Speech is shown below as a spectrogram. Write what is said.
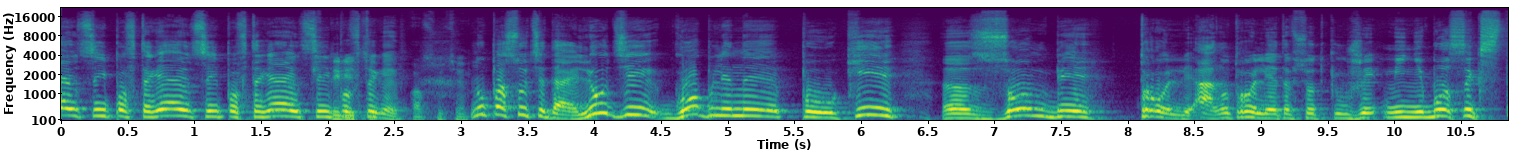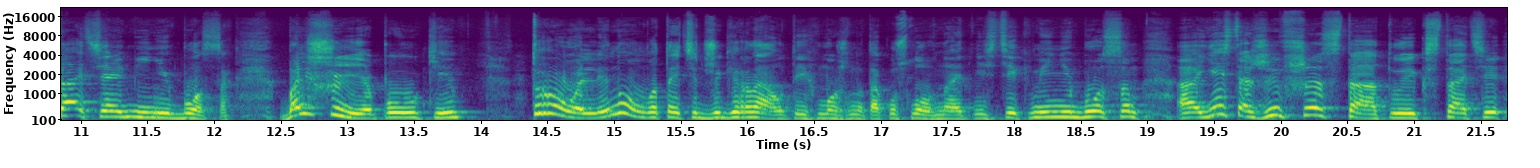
повторяются и повторяются и повторяются и повторяются. по сути. Ну, по сути, да. Люди, гоблины, пауки, э, зомби, тролли. А, ну тролли это все-таки уже мини-боссы. Кстати, о мини-боссах. Большие пауки, тролли, ну, вот эти джиггернауты, их можно так условно отнести к мини-боссам. А, есть ожившие статуи, кстати.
